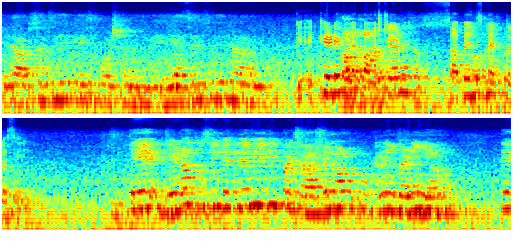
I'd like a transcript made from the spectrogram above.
ਜਿਹੜੇ ਅਫਸਰ ਸੀ ਕਿਸ ਪੋਸਟ ਤੇ ਏਐਸਆਈ ਸੀ ਜਾਂ ਕਿਹੜੇ ਵਾਲੇ ਕਾਂਸਟੇਬਲ। ਸਬ ਇੰਸਪੈਕਟਰ ਸੀ। ਤੇ ਜਿਹੜਾ ਤੁਸੀਂ ਕਹਿੰਦੇ ਵੀ ਇਹਦੀ ਪ੍ਰਸ਼ਾਸਨ ਨਾਲ ਉੱਠਣੀ ਪੈਣੀ ਆ ਤੇ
